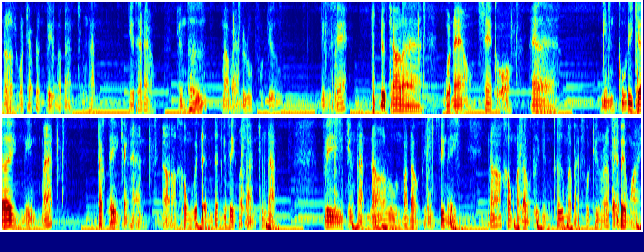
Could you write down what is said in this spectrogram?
nó rất quan trọng đến việc mà bạn trưởng thành như thế nào. Những thứ mà bạn luôn phô trương những người khác được cho là quần áo, xe cộ hay là những cú đi chơi, nghỉ mát, đắt tiền chẳng hạn, nó không quyết định đến cái việc mà bạn trưởng thành. Vì trưởng thành nó luôn bắt đầu từ những suy nghĩ, nó không bắt đầu từ những thứ mà bạn phô trương ra vẻ bề ngoài,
